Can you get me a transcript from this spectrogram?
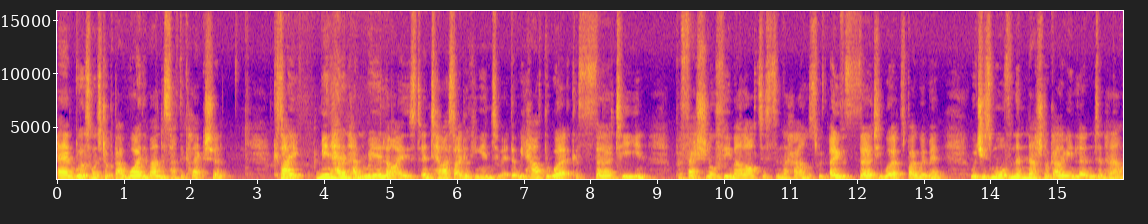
And we also want to talk about why the Manders have the collection. Because I, me and Helen hadn't realised until I started looking into it that we have the work of 13 professional female artists in the house with over 30 works by women, which is more than the National Gallery in London have.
